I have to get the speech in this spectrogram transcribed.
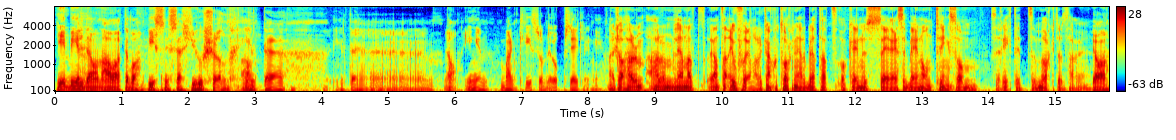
ge bilden av att det var business as usual. Ja. Inte, inte, eh, ja, ingen bankkris under uppsegling. Ja, det är klart, hade de, hade de lämnat räntan oförändrad kanske tolkningen hade blivit att okej okay, nu ser ECB någonting som ser riktigt mörkt ut här. Ja,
